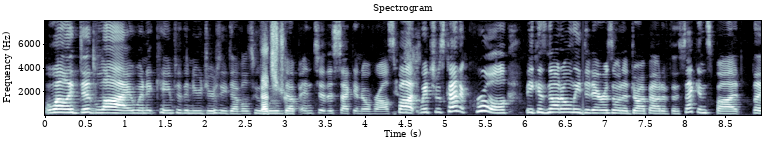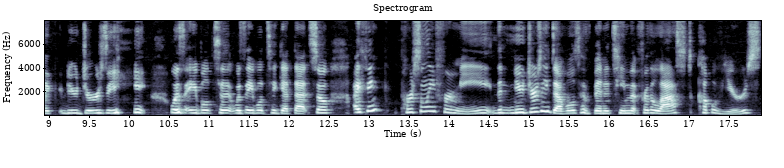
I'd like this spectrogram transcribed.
well, it did lie when it came to the New Jersey Devils, who That's moved true. up into the second overall spot, which was kind of cruel because not only did Arizona drop out of the second spot, like New Jersey was able to was able to get that. So I think personally for me, the New Jersey Devils have been a team that for the last couple of years,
